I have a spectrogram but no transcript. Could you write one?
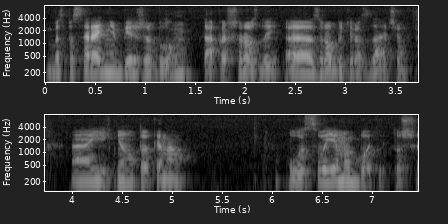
безпосередньо біржа Bloom також роздай, зробить роздачу їхнього токена у своєму боті. Тож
